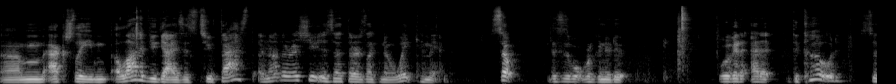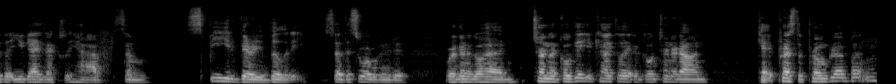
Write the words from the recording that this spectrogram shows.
Um, actually, a lot of you guys, it's too fast. Another issue is that there's like no wait command. So this is what we're going to do. We're going to edit the code so that you guys actually have some speed variability. So this is what we're going to do. We're going to go ahead, turn it, go get your calculator, go turn it on. Okay, press the program button.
